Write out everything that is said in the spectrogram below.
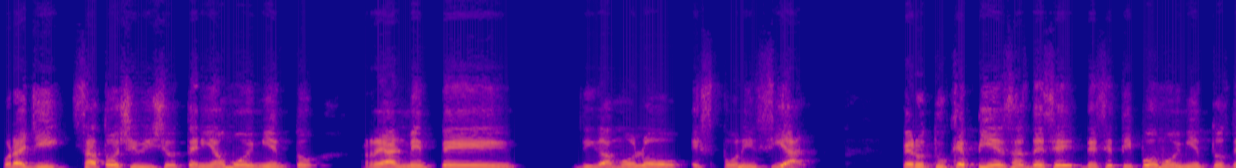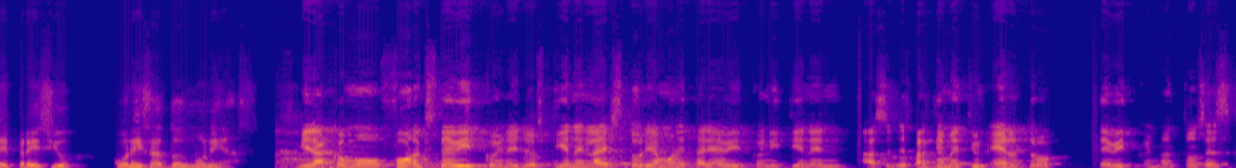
Por allí Satoshi Vision tenía un movimiento realmente, digámoslo, exponencial. Pero tú qué piensas de ese, de ese tipo de movimientos de precio con esas dos monedas? Mira, como Forex de Bitcoin, ellos tienen la historia monetaria de Bitcoin y tienen, es prácticamente un airdrop de Bitcoin, ¿no? Entonces,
